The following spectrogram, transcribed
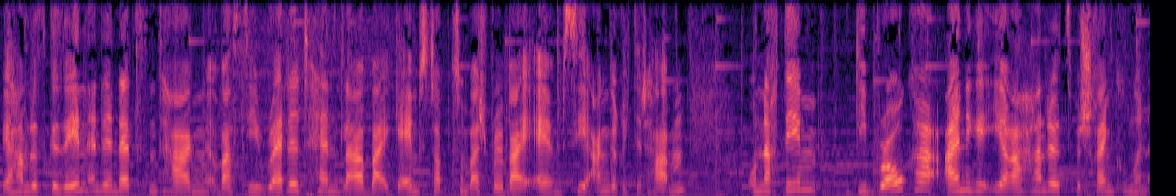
Wir haben das gesehen in den letzten Tagen, was die Reddit-Händler bei GameStop zum Beispiel bei AMC angerichtet haben. Und nachdem die Broker einige ihrer Handelsbeschränkungen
